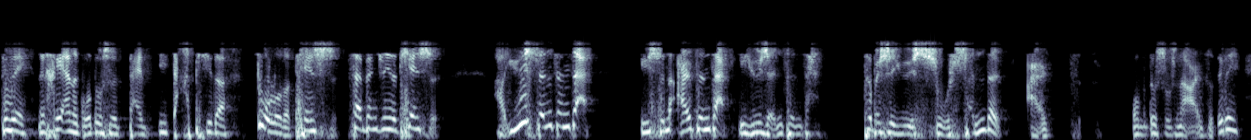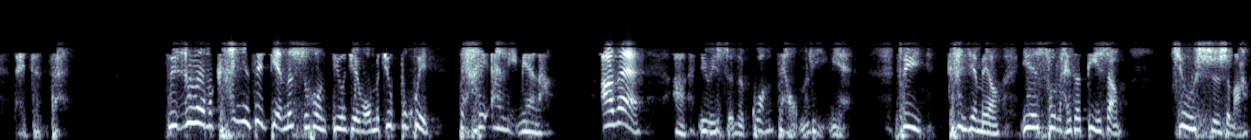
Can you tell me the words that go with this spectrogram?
对不对？那黑暗的国度是带一大批的堕落的天使，三分之一的天使啊，与神征战。与神的儿征战，与人征战，特别是与属神的儿子，我们都属神的儿子，对不对？来征战。所以，如果我们看见这点的时候，弟兄姐妹，我们就不会在黑暗里面了。阿妹啊，因为神的光在我们里面。所以，看见没有？耶稣来到地上，就是什么？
